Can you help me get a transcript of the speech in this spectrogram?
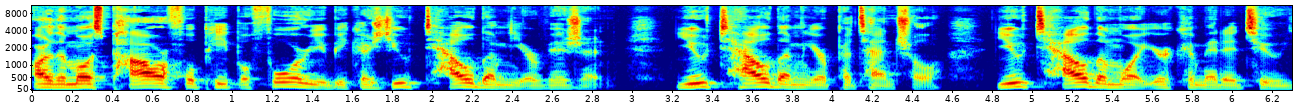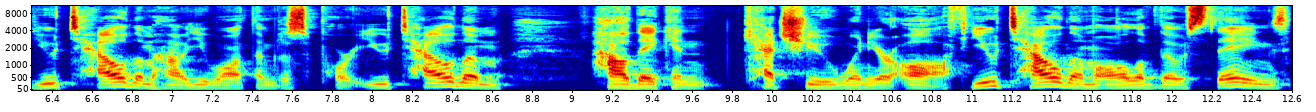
are the most powerful people for you because you tell them your vision. You tell them your potential. You tell them what you're committed to. You tell them how you want them to support. You tell them how they can catch you when you're off. You tell them all of those things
